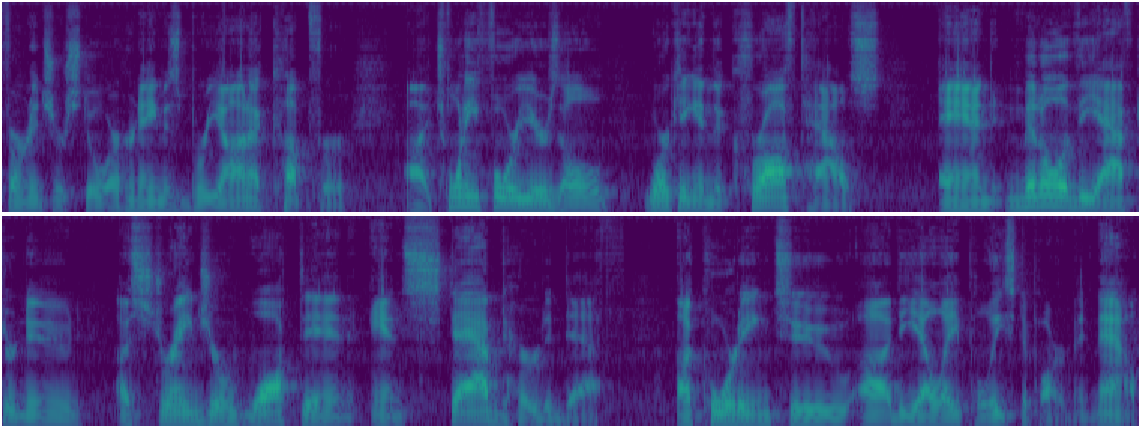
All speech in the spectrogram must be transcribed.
furniture store. Her name is Brianna Kupfer, uh, 24 years old, working in the Croft House. And middle of the afternoon, a stranger walked in and stabbed her to death, according to uh, the LA Police Department. Now,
